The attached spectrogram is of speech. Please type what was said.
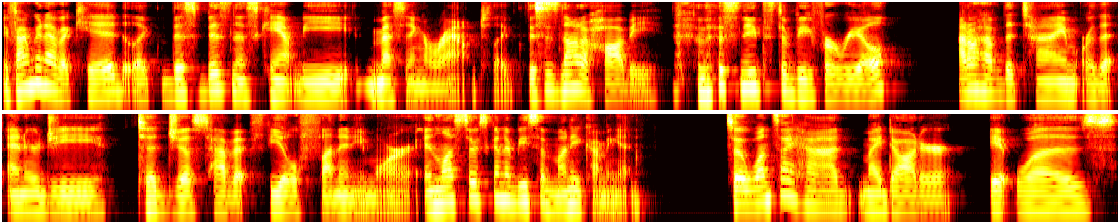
if I'm going to have a kid, like this business can't be messing around. Like this is not a hobby. this needs to be for real. I don't have the time or the energy to just have it feel fun anymore, unless there's going to be some money coming in. So once I had my daughter, it was,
